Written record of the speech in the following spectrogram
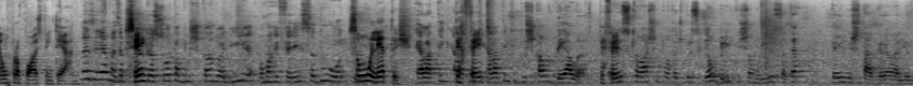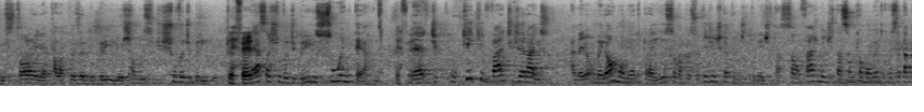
é um propósito interno. Mas é, mas é porque Sim. a pessoa está buscando ali uma referência do outro. São muletas. ela tem, ela, tem, Perfeito. que- ela tem que buscar o dela. Perfeito. É isso que eu acho importante. Por isso, eu brinco e chamo isso, até tem no Instagram ali no Story, aquela coisa do brilho, eu chamo isso de chuva de brilho. Perfeito. Essa chuva de brilho sua interna. Perfeito. Né? De, o que, que vai te gerar isso? Melhor, o melhor momento para isso é uma pessoa. Tem gente que acredita em meditação, faz meditação, que é o momento que você está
